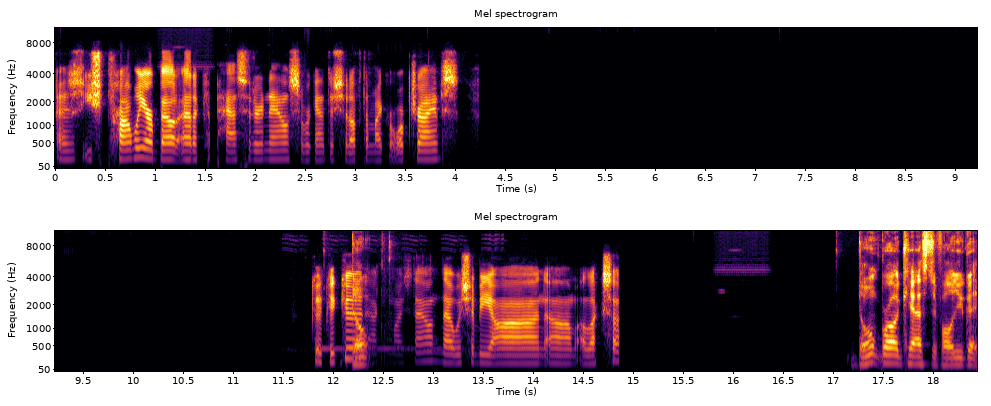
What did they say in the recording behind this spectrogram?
Guys, you should probably are about out of capacitor now, so we're gonna have to shut off the micro warp drives. Good, good, good. Don't- Akamai's down. Now we should be on um, Alexa. Don't broadcast if all you got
